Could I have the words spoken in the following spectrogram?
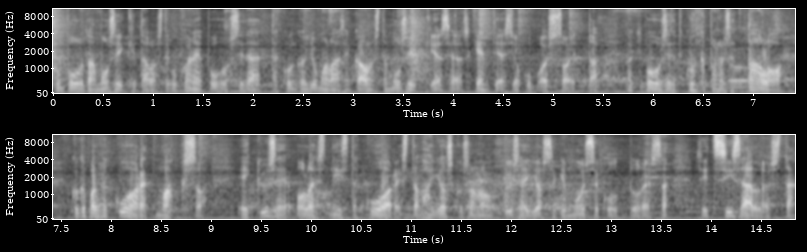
kun puhutaan musiikkitalosta, kukaan ei puhu sitä, että kuinka jumalaisen kaunista musiikkia siellä kenties joku voisi soittaa. Kaikki puhuu siitä, että kuinka paljon se talo, kuinka paljon ne kuoret makso. Ei kyse ole niistä kuorista, vaan joskus on ollut kyse jossakin muissa kulttuureissa siitä sisällöstä,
